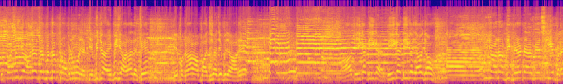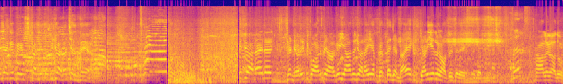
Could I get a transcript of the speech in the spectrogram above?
तो काफ़ी जो है ना, इधर मतलब प्रॉब्लम हो जाती है। अभी जो है भी जा रहा है, देखे। ये पकड़ा हुआ बाजी शाजी बजा रहे हैं। हाँ ठीक है ठीक है ठीक है ठीक है, जाओ जाओ। अभी जो है ना, अभी बिना टाइम वेस्ट किए बड़ा जाके वेस्ट कर लिए तभी जो है ना, चलते हैं। जो है ना इधर झंडे वाली दुकान पे आ गए यहाँ से जो है ना ये अब करते हैं झंडा एक यार ये लगा दो इधर एक इधर हाँ लगा दो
